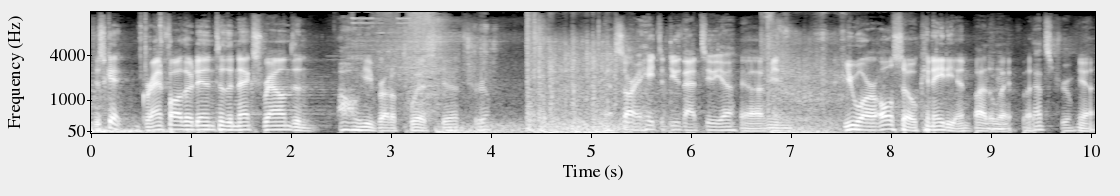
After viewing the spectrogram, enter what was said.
just get grandfathered into the next round and oh, you brought up Twistzz. Yeah, true. Yeah, sorry, I hate to do that to you. Yeah, I mean, you are also Canadian, by the mm-hmm. way. But That's true. Yeah.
